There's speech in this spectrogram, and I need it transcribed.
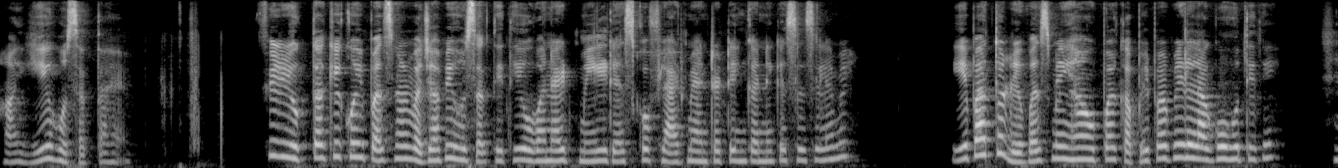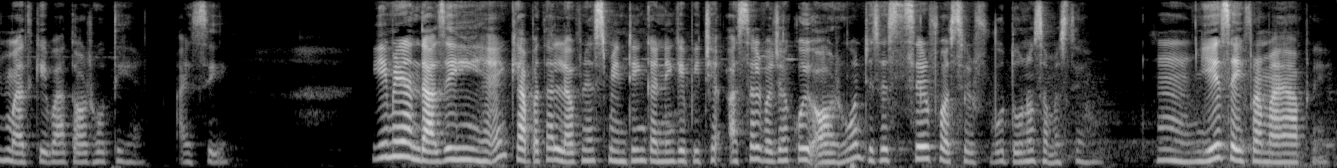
हाँ ये हो सकता है। फिर युक्ता की कोई पर्सनल वजह भी हो सकती थी ओवरनाइट मेल गेस्ट को फ्लैट में एंटरटेन करने के सिलसिले में? ये बात तो रिवर्स में यहाँ ऊपर कपिल पर भी लागू होती थी। मर्द की बात और होती है। आई सी ये मेरे अंदाजे ही हैं। क्या पता लवनेस मेंटेन करने के पीछे असल वजह कोई और हो जिसे सिर्फ़ और सिर्फ़ वो दोनों समझते हों। हम्म, ये सही फरमाया आपने।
